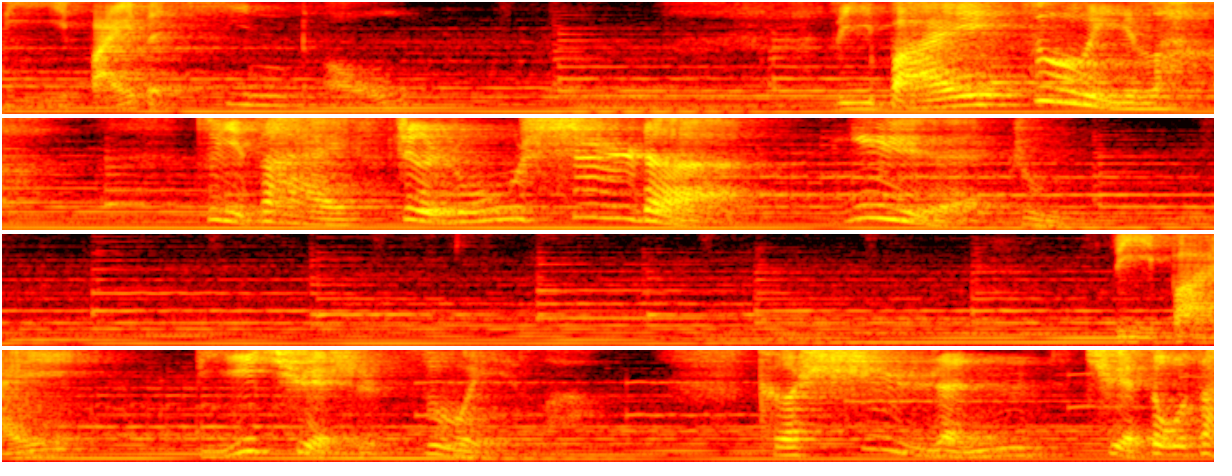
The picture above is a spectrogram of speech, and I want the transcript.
李白的心头。李白醉了，醉在这如诗的月中。李白的确是醉了，可世人却都在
